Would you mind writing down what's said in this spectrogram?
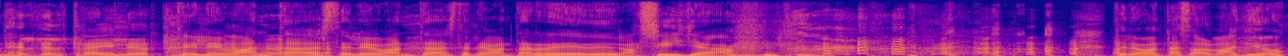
del, del tráiler. Te levantas, te levantas, te levantas de, de la silla. Te levantas al baño.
